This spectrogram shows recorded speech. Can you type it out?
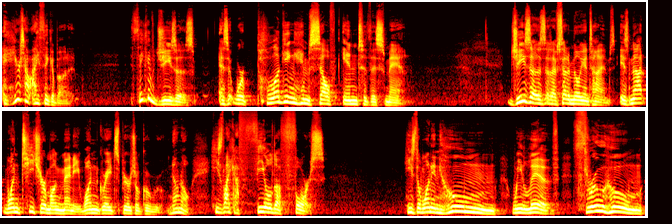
Here's how I think about it think of Jesus as it were plugging himself into this man. Jesus, as I've said a million times, is not one teacher among many, one great spiritual guru. No, no. He's like a field of force He's the one in whom we live, through whom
